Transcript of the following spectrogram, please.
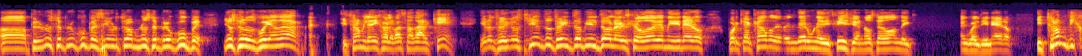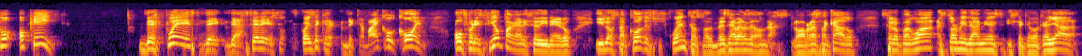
Ah, pero no se preocupe, señor Trump, no se preocupe, yo se los voy a dar. Y Trump le dijo, ¿le vas a dar qué? Y el otro dijo, 130 mil dólares, que lo doy de mi dinero porque acabo de vender un edificio en no sé dónde y tengo el dinero. Y Trump dijo, ok. Después de, de hacer eso, después de que, de que Michael Cohen ofreció pagar ese dinero y lo sacó de sus cuentas, o en vez de ver de dónde lo habrá sacado, se lo pagó a Stormy Daniels y se quedó callada.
